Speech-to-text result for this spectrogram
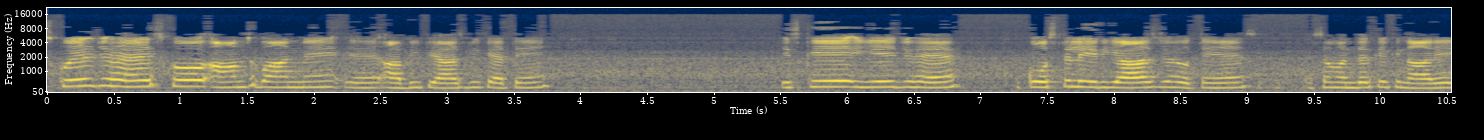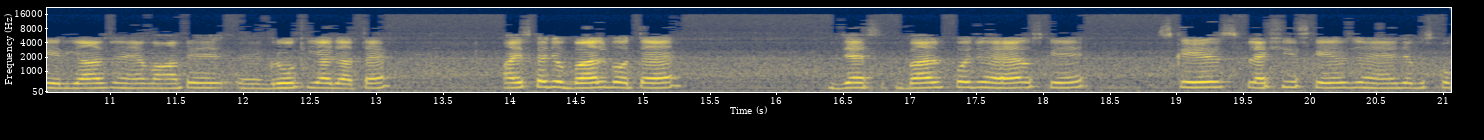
स्क्विल जो है इसको आम ज़ुबान में आबी प्याज भी कहते हैं. इसके ये जो है कोस्टल एरियाज़ जो होते हैं, समंदर के किनारे एरियाज़ जो हैं, वहाँ पे ग्रो किया जाता है. और इसका जो बल्ब होता है, जैस बल्ब को जो है उसके स्केल्स फ्लैशी स्केल्स जो हैं, जब इसको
